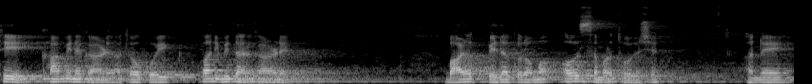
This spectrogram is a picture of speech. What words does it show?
તે ખામીને કારણે અથવા કોઈ અનિયમિતતાને કારણે બાળક પેદા કરવામાં અસમર્થ હોય છે. અને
